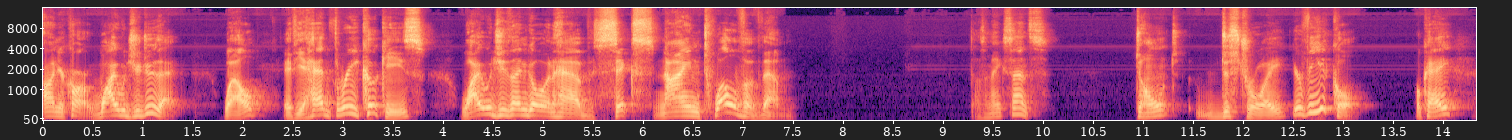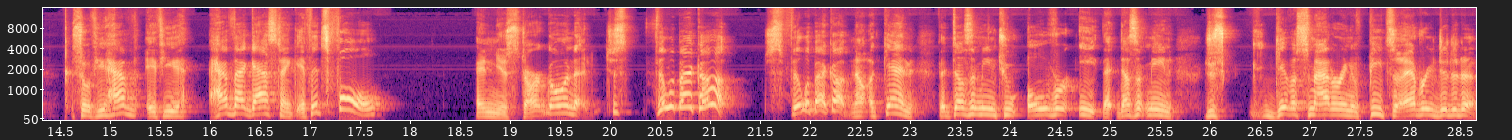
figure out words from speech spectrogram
on your car? Why would you do that? Well, if you had three cookies, why would you then go and have six, nine, twelve of them? Doesn't make sense. Don't destroy your vehicle. Okay? So if you have if you have that gas tank, if it's full and you start going to just fill it back up. Just fill it back up. Now, again, that doesn't mean to overeat. That doesn't mean just give a smattering of pizza every da da da.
